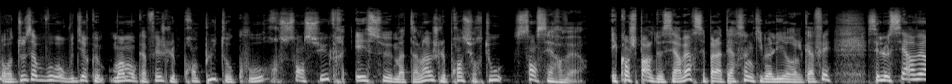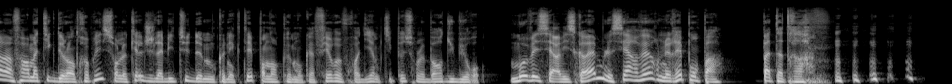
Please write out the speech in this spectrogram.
Bon, tout ça pour vous dire que moi, mon café, je le prends plutôt court, sans sucre, et ce matin-là, je le prends surtout sans serveur. Et quand je parle de serveur, c'est pas la personne qui me livre le café, c'est le serveur informatique de l'entreprise sur lequel j'ai l'habitude de me connecter pendant que mon café refroidit un petit peu sur le bord du bureau. Mauvais service quand même, le serveur ne répond pas. Patatras.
